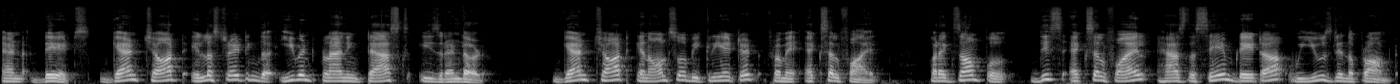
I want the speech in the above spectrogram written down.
and dates. Gantt chart illustrating the event planning tasks is rendered. Gantt chart can also be created from an Excel file. For example, this Excel file has the same data we used in the prompt.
